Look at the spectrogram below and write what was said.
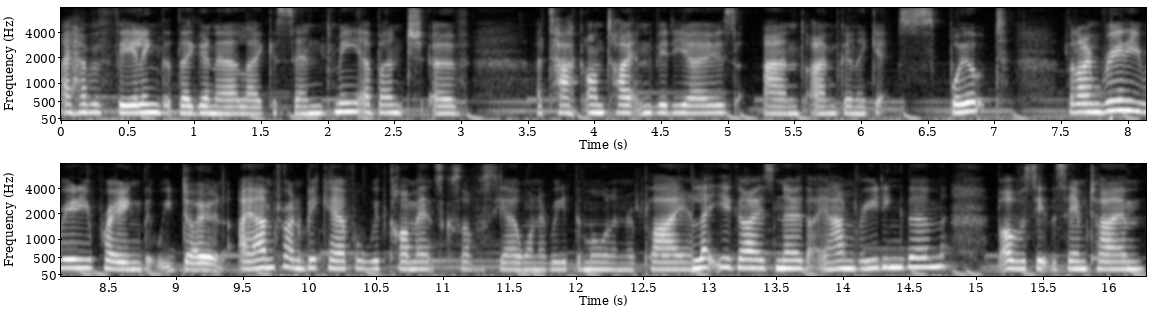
I have a feeling that they're going to like send me a bunch of Attack on Titan videos and I'm going to get spoilt but I'm really, really praying that we don't. I am trying to be careful with comments because obviously I want to read them all and reply and let you guys know that I am reading them. But obviously at the same time,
